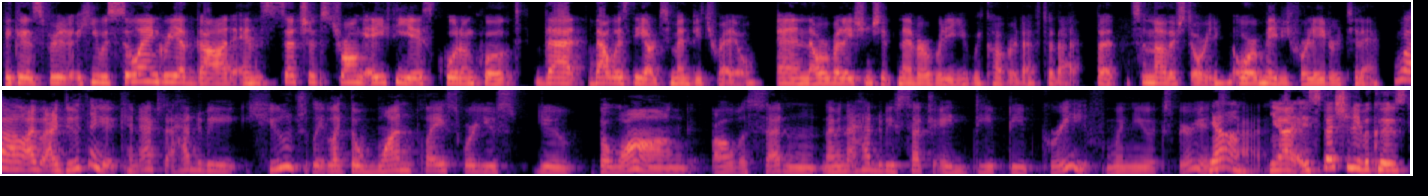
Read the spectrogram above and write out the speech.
because for, he was so angry at God and such a strong atheist, quote unquote, that that was the ultimate betrayal. And our relationship never really recovered after that. But it's another story, or maybe for later today. Well, I, I do think it connects. It had to be hugely like the one place where you you belonged all of a sudden. I mean that had to be such a deep deep grief when you experienced yeah. that. Yeah especially because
